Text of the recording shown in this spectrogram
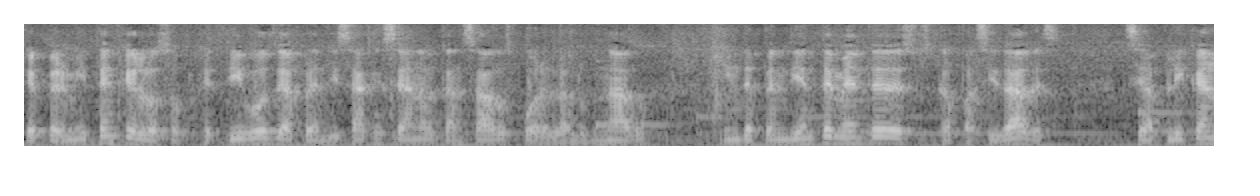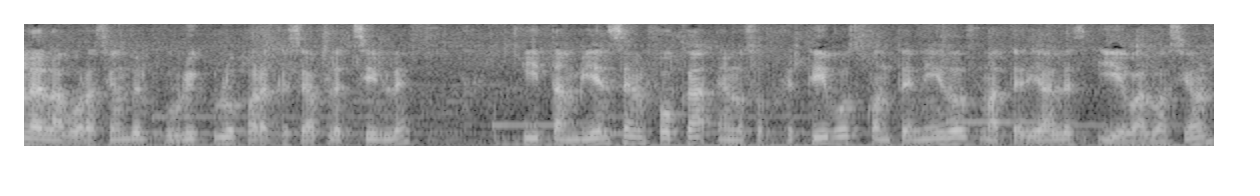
que permiten que los objetivos de aprendizaje sean alcanzados por el alumnado independientemente de sus capacidades. Se aplica en la elaboración del currículo para que sea flexible y también se enfoca en los objetivos, contenidos, materiales y evaluación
